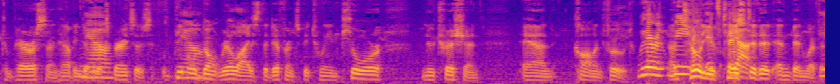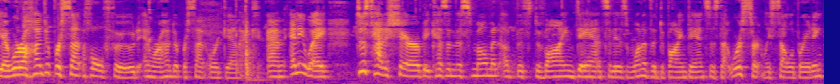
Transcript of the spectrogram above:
comparison, having different Yeah. experiences. People Yeah. don't realize the difference between pure nutrition and common food There- we- until you've it's- yeah. tasted it and been with it. Yeah, we're 100% whole food and we're 100% organic. And anyway, just had to share because in this moment of this divine dance, it is one of the divine dances that we're certainly celebrating.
